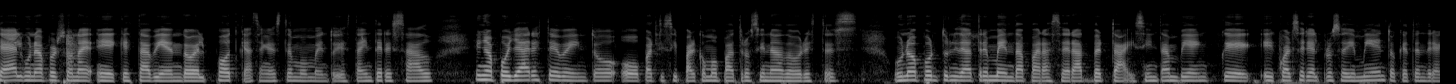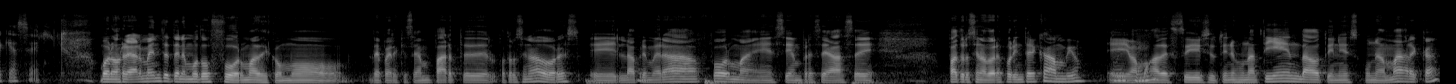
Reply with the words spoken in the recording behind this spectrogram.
alguna persona eh, que está viendo el podcast en este momento y está interesado en apoyar este evento o participar como patrocinador, esta es una oportunidad tremenda para hacer advertising. También, que, eh, ¿cuál sería el procedimiento? ¿Qué tendría que hacer? Bueno, realmente tenemos dos formas de cómo, de para que sean parte de los patrocinadores. Eh, la primera forma es siempre se hace patrocinadores por intercambio. Eh. Vamos a decir, si tú tienes una tienda o tienes una marca,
